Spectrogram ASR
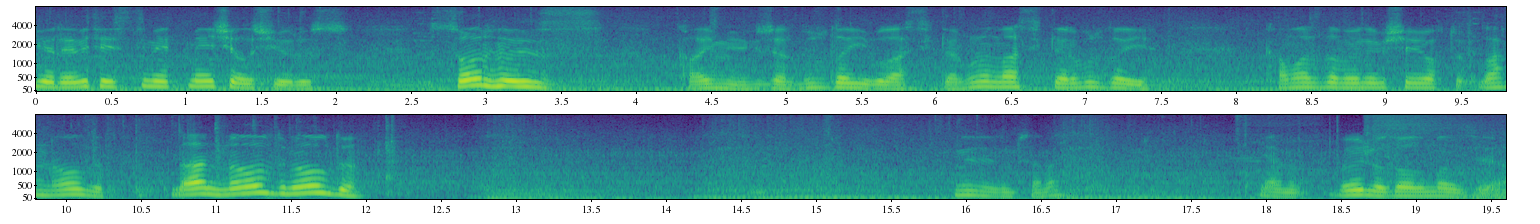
görevi teslim etmeye çalışıyoruz. Son hız. Kaymıyor güzel. Buz da iyi bu lastikler. Bunun lastikleri buz da iyi. Kamaz'da böyle bir şey yoktu. Lan ne oldu? Lan ne oldu ne oldu? Ne dedim sana? Yani böyle de olmaz ya.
